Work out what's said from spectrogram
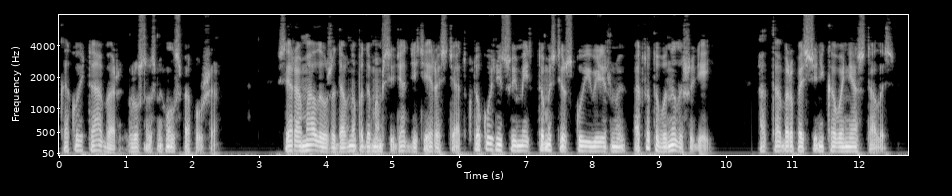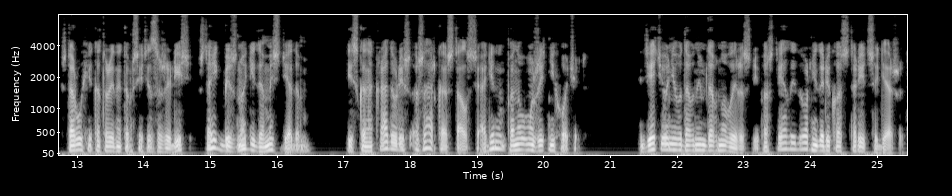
«Какой табор?» — грустно усмехнулся папуша. «Все ромалы уже давно по домам сидят, детей растят. Кто кузницу имеет, кто мастерскую ювелирную, а кто-то вны лошадей. От табора почти никого не осталось. Старухи, которые на этом свете зажились, старик без ноги, да мы с дедом. Из конокрадов лишь жарко остался, один он по-новому жить не хочет. Дети у него давным-давно выросли, постоялый двор недалеко от столицы держит.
